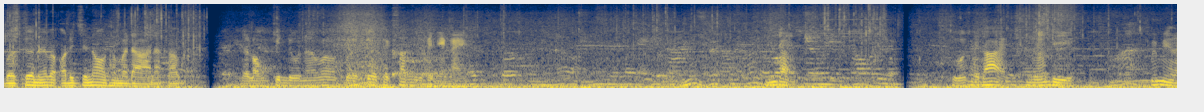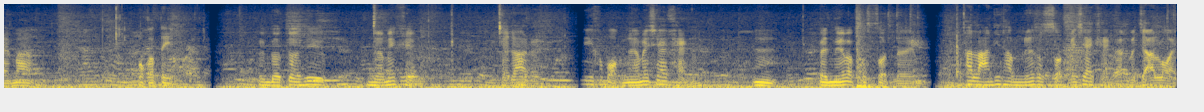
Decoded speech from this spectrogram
เบอร์เกอร์เนื้อแบบ original ธรรมดานะครับ เดี๋ยวลองกินดูนะว่าเบอร์เกอร์เท็กซัสมันจะเป็นยังไงอืมมันใหญ่ถือว่าใช้ได้ เนื้อดี ไม่มีอะไรมาก ปกติ เป็นเบอร์เกอร์ที่เนื้อไม่เค็มใช้ได้เลย นี่เขาบอกเนื้อไม่แช่แข็ง อืม เป็นเนื้อแบบสดๆเลย ถ้าร้านที่ทำเนื้อสดๆไม่แช่แข็งอะมันจะอร่อย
